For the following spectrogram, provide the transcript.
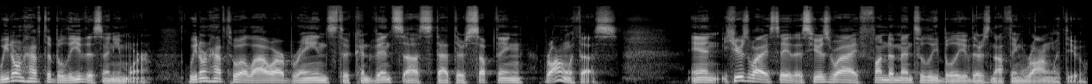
We don't have to believe this anymore. We don't have to allow our brains to convince us that there's something wrong with us. And here's why I say this. Here's why I fundamentally believe there's nothing wrong with you.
